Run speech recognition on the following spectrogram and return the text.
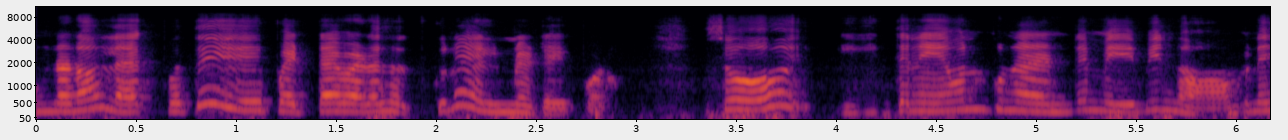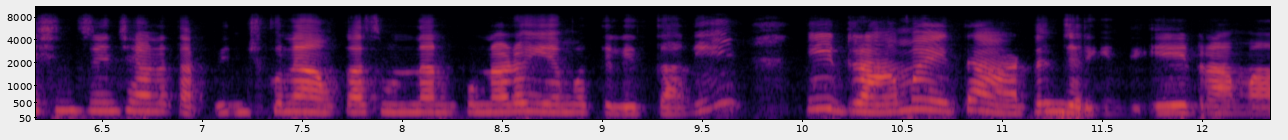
ఉండడం లేకపోతే పెట్టా వేడ సత్తుకుని ఎలిమినేట్ అయిపోవడం. సో ఇతను ఏమనుకున్నాడంటే మేబీ నామినేషన్స్ నుంచి ఏమైనా తప్పించుకునే అవకాశం ఉందనుకున్నాడో ఏమో తెలియదు కానీ ఈ డ్రామా అయితే ఆడటం జరిగింది. ఏ డ్రామా?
